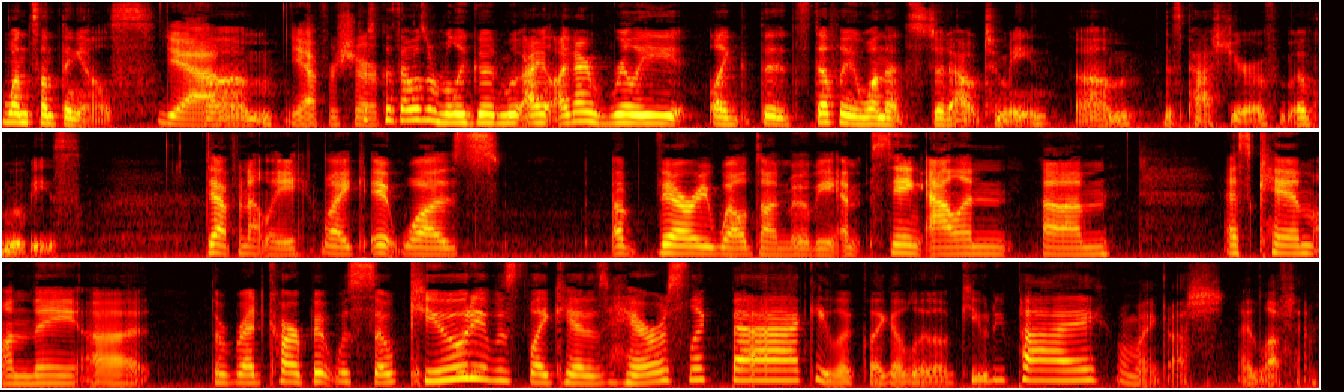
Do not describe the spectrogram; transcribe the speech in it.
won something else. Yeah. Um, yeah, for sure. because that was a really good movie. I like. I really like. the- It's definitely one that stood out to me um, this past year of of movies. Definitely. Like it was a very well done movie and seeing Alan um as Kim on the uh the red carpet was so cute. It was like he had his hair slicked back. He looked like a little cutie pie. Oh my gosh. I loved him.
